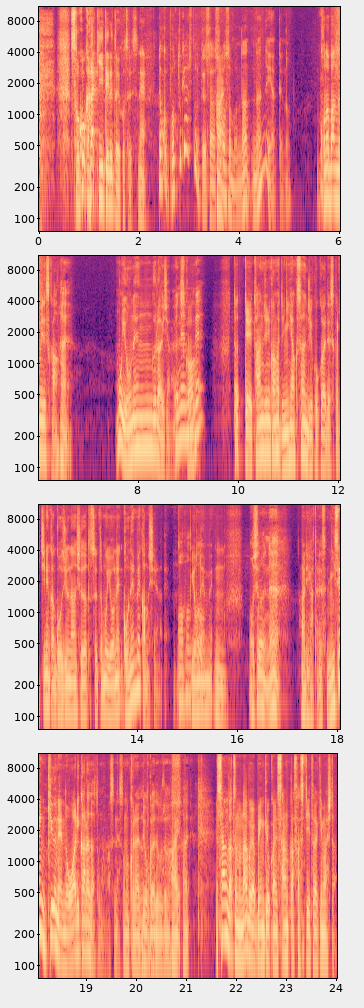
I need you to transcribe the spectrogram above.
そこから聞いてるということですね。で、これ、ポッドキャストってさ、いそもそもな何年やってんの？この番組ですか、はい。もう4年ぐらいじゃない4ですか？年目？だって単純に考えて235回ですから1年間50何週だとするともう4年5年目かもしれない。あ本当？4年目うん。面白いね。ありがたいです。2009年の終わりからだと思いますねそのくらいだと了解でございます。はい。はい。3月の名古屋勉強会に参加させていただきました。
